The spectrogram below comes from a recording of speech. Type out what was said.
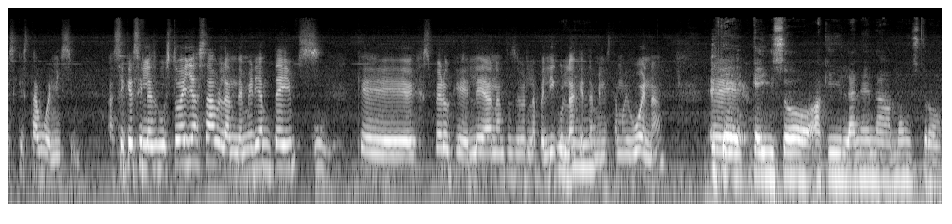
es que está buenísimo. Así que si les gustó Ellas Hablan de Miriam Tapes, que espero que lean antes de ver la película, que también está muy buena. Y Eh, que, que hizo aquí la nena monstruo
